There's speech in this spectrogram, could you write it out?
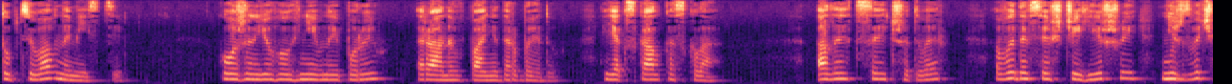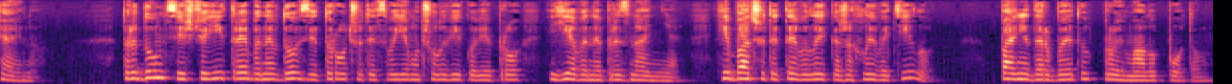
тупцював на місці. Кожен його гнівний порив ранив пані Дарбеду як скалка скла. Але цей четвер видався ще гірший, ніж звичайно. При думці, що їй треба невдовзі торочити своєму чоловікові про євине признання і бачити те велике жахливе тіло, пані Дарбеду проймало потом.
